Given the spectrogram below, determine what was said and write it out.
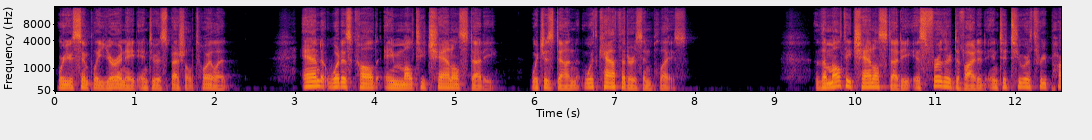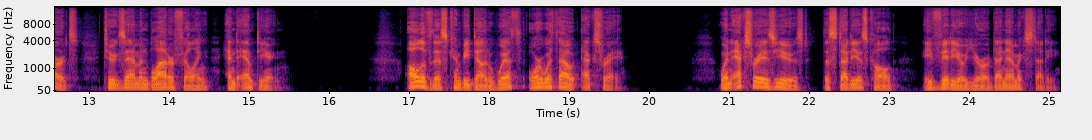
where you simply urinate into a special toilet, and what is called a multi-channel study, which is done with catheters in place. The multi-channel study is further divided into two or three parts to examine bladder filling and emptying. All of this can be done with or without X-ray. When X-ray is used, the study is called a video urodynamic study.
